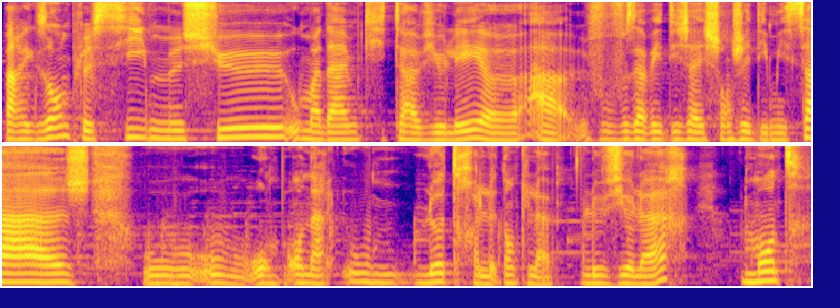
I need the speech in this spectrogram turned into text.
Par exemple, si monsieur ou madame qui t'a violé, euh, vous, vous avez déjà échangé des messages, ou, ou on, a, ou l'autre, donc le, le violeur, montre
